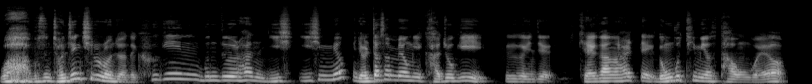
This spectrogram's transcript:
와 무슨 전쟁 치르러 온줄 알았는데 흑인 분들 한 20, 20명? 15명이 가족이 그거 이제 개강을 할 때 농구팀이어서 다 온 거예요.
